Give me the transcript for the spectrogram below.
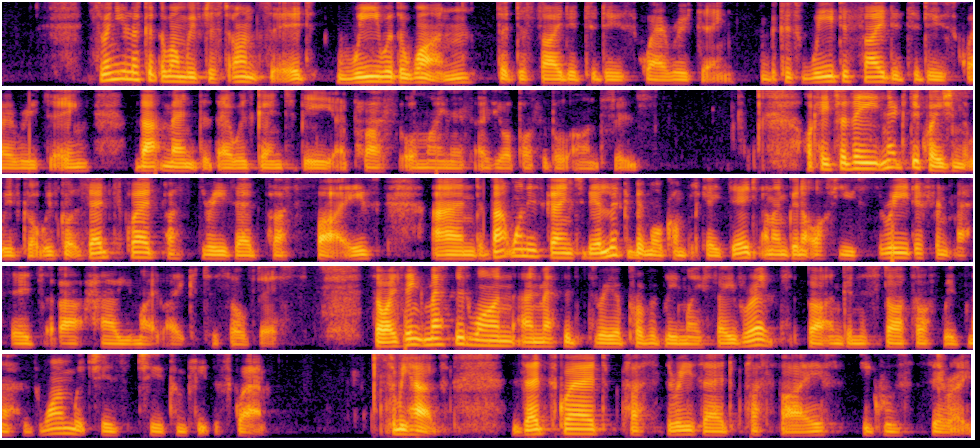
So when you look at the one we've just answered, we were the one that decided to do square rooting. And because we decided to do square rooting, that meant that there was going to be a plus or minus as your possible answers. Okay, for the next equation that we've got, we've got z squared plus 3z plus 5, and that one is going to be a little bit more complicated, and I'm going to offer you three different methods about how you might like to solve this. So I think method 1 and method 3 are probably my favourite, but I'm going to start off with method 1, which is to complete the square. So we have z squared plus 3z plus 5 equals 0.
